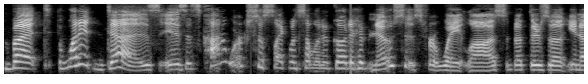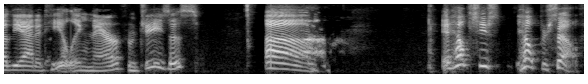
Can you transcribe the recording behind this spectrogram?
but what it does is it's kind of works just like when someone would go to hypnosis for weight loss, but there's a you know the added healing there from Jesus. Um, it helps you help yourself,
